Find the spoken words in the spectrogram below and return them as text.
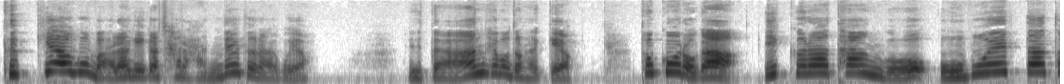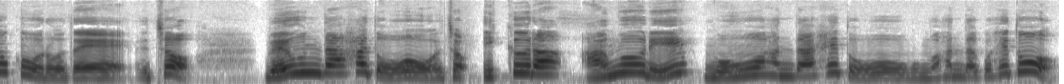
듣기하고 말하기가 잘 안 되더라고요. 일단 해보도록 할게요. 토코로가 이끄라 탄고 오보했다 토코로데 그렇죠? 외운다 하도 저 이끄라 아무리 뭐뭐 한다 해도 뭐뭐 한다고 해도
